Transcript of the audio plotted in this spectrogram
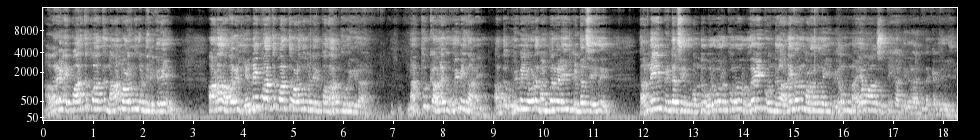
அவர்களை பார்த்து பார்த்து நான் வளர்ந்து கொண்டிருக்கிறேன். ஆனால் அவர்கள் என்னை பார்த்து பார்த்து வளர்ந்து கொண்டிருப்பதாக கூறுகிறார். நட்புக்கு அழகு உரிமைதானே? அந்த உரிமையோடு நண்பர்களையும் கிண்டல் செய்து தன்னையும் கிண்டல் செய்து கொண்டு ஒருவருக்கொருவர் உதவி கொண்டு அனைவரும் வளர்வதை மிகவும் நயமாக சுட்டி காட்டுகிறார் இந்த கவிதையில்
